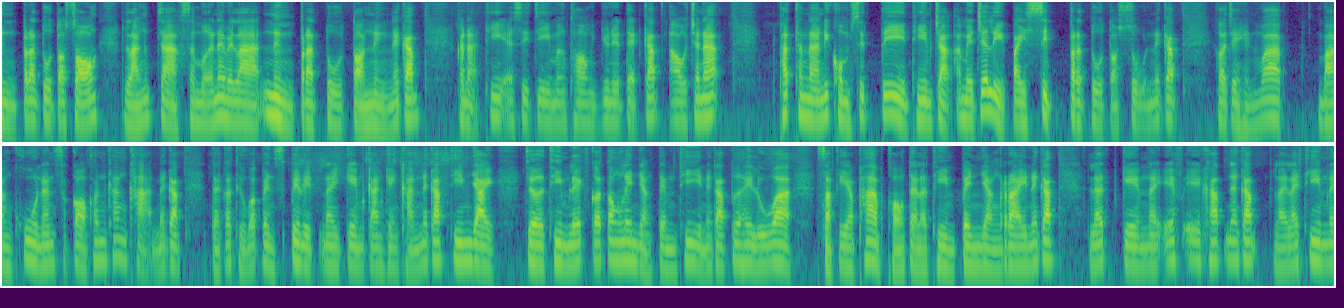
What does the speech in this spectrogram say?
1ประตูต่อ 2 หลังจากเสมอในเวลา 1 ประตูต่อ1นะครับขณะที่ SCG เมืองทองยูเนเต็ดครับเอาชนะพัฒนานิคมซิตี้ทีมจาก amateur league ไป 10 ประตูต่อศูนย์นะครับ ก็จะเห็นว่า บางคู่นั้นสกอร์ค่อนข้างขาดนะครับ แต่ก็ถือว่าเป็นสปิริตในเกมการแข่งขันนะครับ ทีมใหญ่เจอทีมเล็กก็ต้องเล่นอย่างเต็มที่นะครับ เพื่อให้รู้ว่าศักยภาพของแต่ละทีมเป็นอย่างไรนะครับ และเกมใน FA ครับนะครับ หลายๆ ทีมใน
